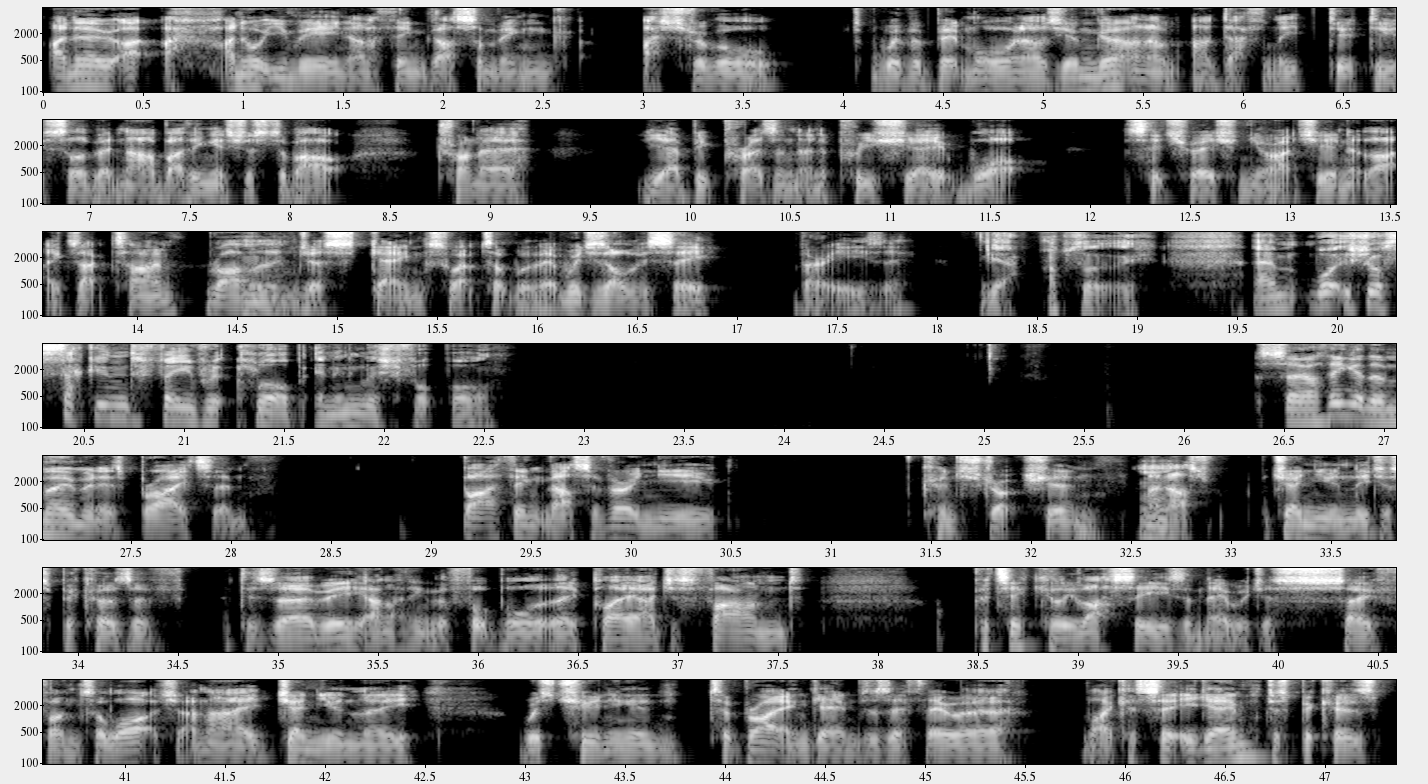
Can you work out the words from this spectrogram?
i know i, I know what you mean and i think that's something i struggle with a bit more when i was younger and i, I definitely do, do still a bit now but i think it's just about trying to yeah be present and appreciate what situation you're actually in at that exact time rather than just getting swept up with it which is obviously very easy Yeah, absolutely. Um, what is your second favourite club in English football? So I think at the moment it's Brighton, but I think that's a very new construction, Mm. and that's genuinely just because of De Zerbi and I think the football that they play. I just found, particularly last season, they were just so fun to watch, and I genuinely was tuning in to Brighton games as if they were like a City game, just because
